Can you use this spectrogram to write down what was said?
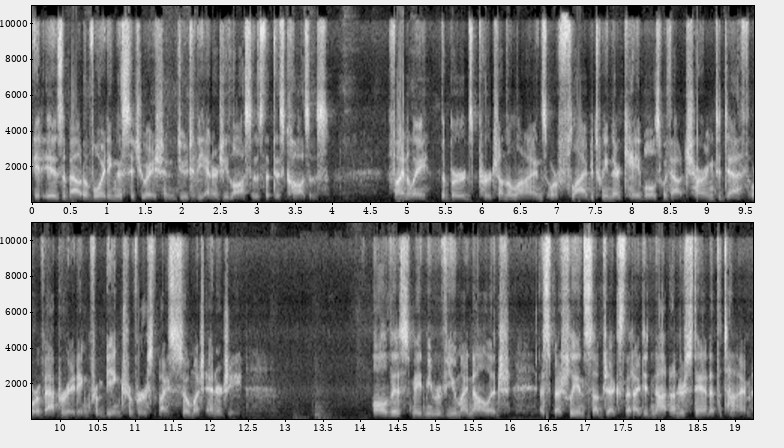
It is about avoiding this situation due to the energy losses that this causes. Finally, the birds perch on the lines or fly between their cables without charring to death or evaporating from being traversed by so much energy. All this made me review my knowledge, especially in subjects that I did not understand at the time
